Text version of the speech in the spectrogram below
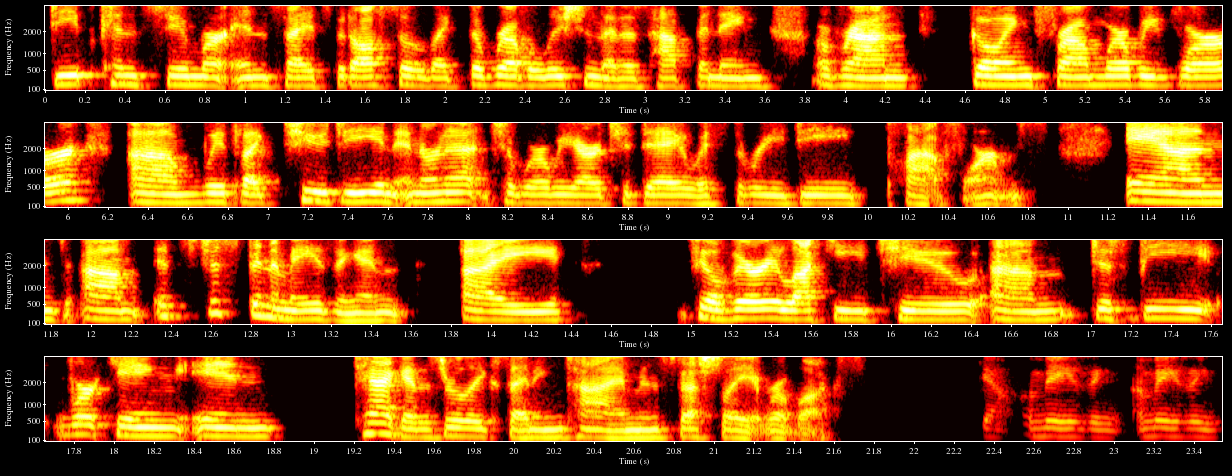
deep consumer insights, but also like the revolution that is happening around going from where we were um, with like 2D and internet to where we are today with 3D platforms. And um, it's just been amazing. And I feel very lucky to um, just be working in tech at this really exciting time, and especially at Roblox. Yeah, amazing, amazing.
